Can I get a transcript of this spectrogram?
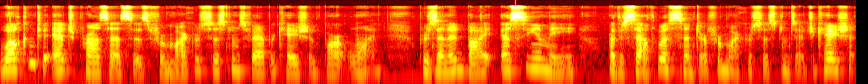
Welcome to Etch Processes for Microsystems Fabrication Part 1, presented by SCME or the Southwest Center for Microsystems Education.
